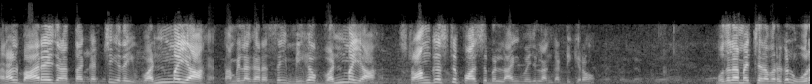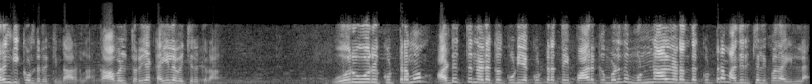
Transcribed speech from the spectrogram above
ஆனால் பாரதிய ஜனதா கட்சி இதை வன்மையாக தமிழக அரசை மிக வன்மையாக ஸ்ட்ராங்கஸ்ட் பாசிபிள் லாங்குவேஜில் நாங்கள் கண்டிக்கிறோம். முதலமைச்சர் அவர்கள் உறங்கிக் கொண்டிருக்கின்றார்களா? காவல்துறையை கையில் வச்சிருக்கிறாங்க. ஒரு ஒரு குற்றமும் அடுத்து நடக்கக்கூடிய குற்றத்தை பார்க்கும் பொழுது முன்னால் நடந்த குற்றம் அதிர்ச்சி அளிப்பதா இல்லை.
